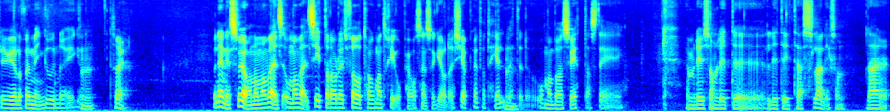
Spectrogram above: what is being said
Det är ju i alla fall min grundregel. Mm. Så är det. Men den är svår när man väl, om man väl sitter där och det är ett företag man tror på och sen så går det käpprätt åt helvete. Mm. Och man börjar svettas. Det är, Ja, men det är ju som lite, lite i Tesla liksom. Där,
